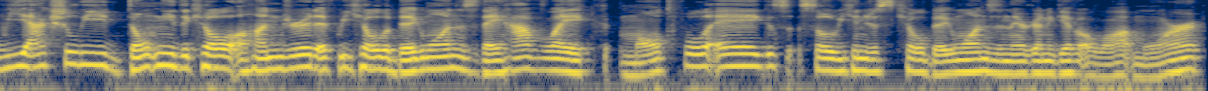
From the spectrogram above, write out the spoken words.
we actually don't need to kill 100 if we kill the big ones. They have, like, multiple eggs, so we can just kill big ones, and they're gonna give a lot more.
